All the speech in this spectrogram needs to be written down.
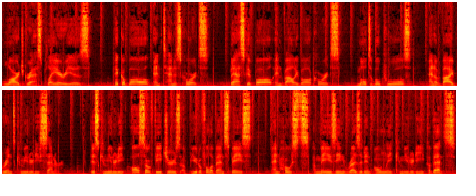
large grass play areas, pickleball and tennis courts, basketball and volleyball courts, multiple pools, and a vibrant community center. This community also features a beautiful event space and hosts amazing resident only community events.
